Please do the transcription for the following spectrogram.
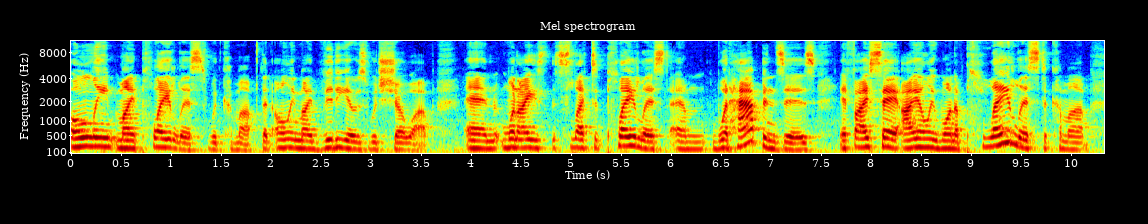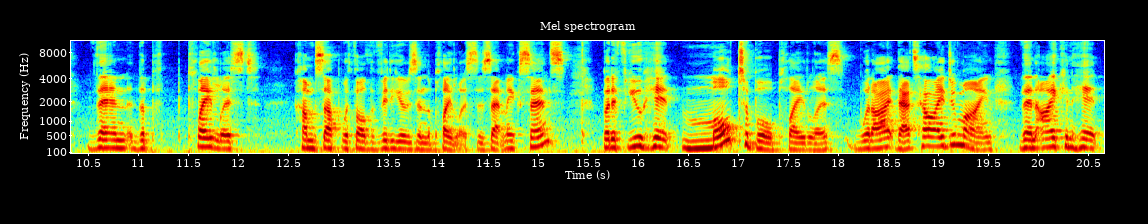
only my playlist would come up, that only my videos would show up. And when I selected playlist, um, what happens is if I say I only want a playlist to come up, then the playlist comes up with all the videos in the playlist. Does that make sense? But if you hit multiple playlists, what I that's how I do mine, then I can hit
